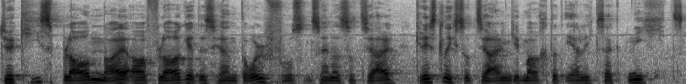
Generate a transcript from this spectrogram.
türkisblauen Neuauflage des Herrn Dollfuß und seiner sozial, christlich-sozialen gemacht hat, ehrlich gesagt nichts.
